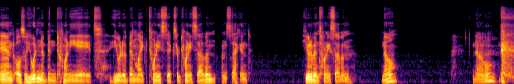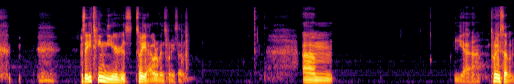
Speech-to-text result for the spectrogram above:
and also, he wouldn't have been 28. He would have been like 26 or 27. One second. He would have been 27. No? No? Because 18 years. So, yeah, it would have been 27. Um, yeah, 27.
